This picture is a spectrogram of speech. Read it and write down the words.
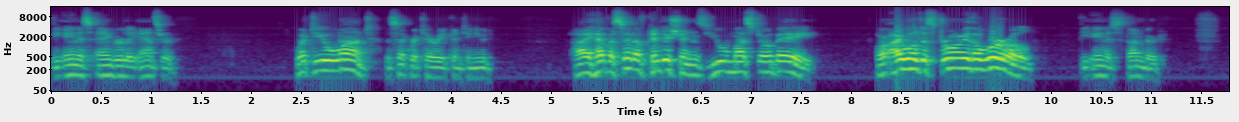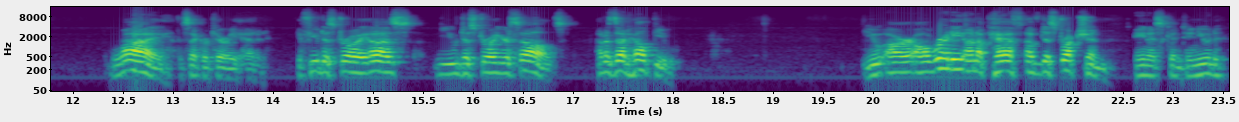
the anus angrily answered. What do you want? the secretary continued. I have a set of conditions you must obey, or I will destroy the world, the anus thundered. Why? the secretary added. If you destroy us, you destroy yourselves. How does that help you? You are already on a path of destruction, Anus continued.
